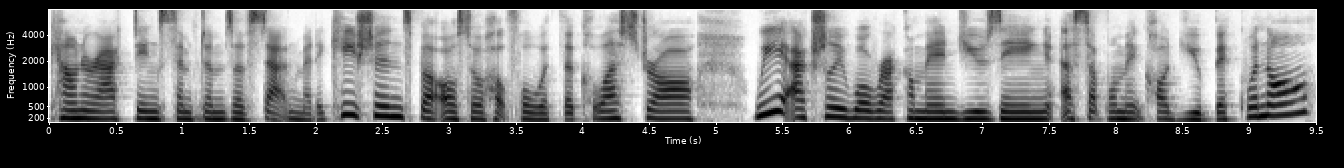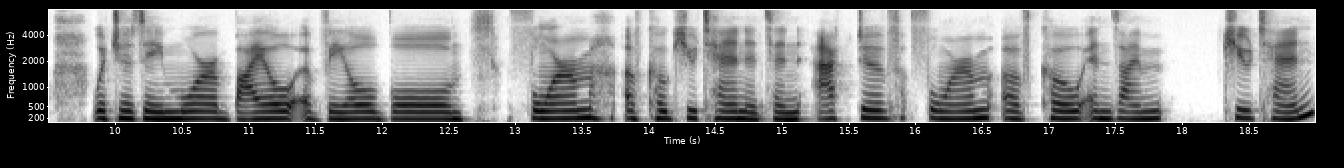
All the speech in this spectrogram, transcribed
counteracting symptoms of statin medications, but also helpful with the cholesterol. We actually will recommend using a supplement called ubiquinol, which is a more bioavailable form of CoQ10. It's an active form of coenzyme Q10.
